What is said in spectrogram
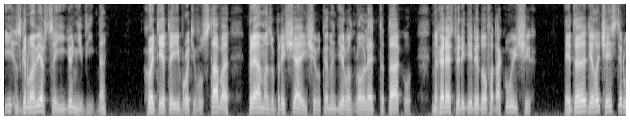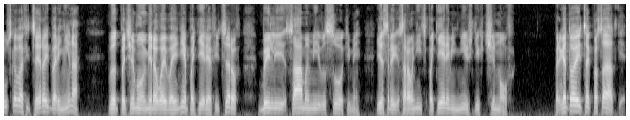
и с громовержца ее не видно. Хоть это и против устава, прямо запрещающего командир возглавлять атаку, находясь впереди рядов атакующих, это дело чести русского офицера и дворянина. Вот почему в мировой войне потери офицеров были самыми высокими, если сравнить с потерями нижних чинов. Приготовиться к посадке.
